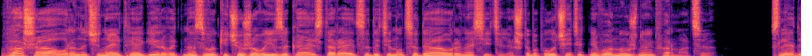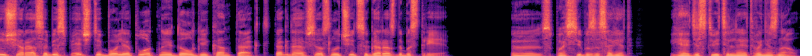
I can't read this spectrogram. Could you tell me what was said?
Ваша аура начинает реагировать на звуки чужого языка и старается дотянуться до ауры носителя, чтобы получить от него нужную информацию. В следующий раз обеспечьте более плотный и долгий контакт, тогда все случится гораздо быстрее. Э, спасибо за совет. Я действительно этого не знал.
